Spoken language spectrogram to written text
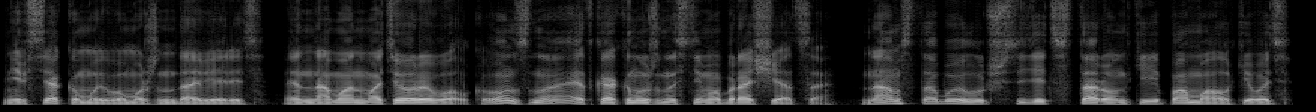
Не всякому его можно доверить. Эннаман матерый волк. Он знает, как нужно с ним обращаться. Нам с тобой лучше сидеть в сторонке и помалкивать.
